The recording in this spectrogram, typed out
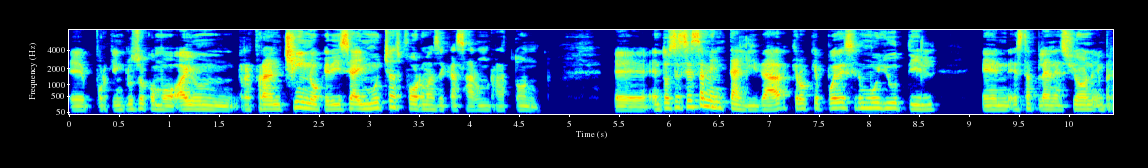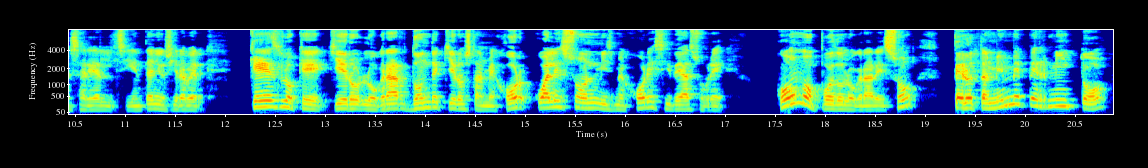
Eh, porque incluso como hay un refrán chino que dice hay muchas formas de cazar un ratón. Eh, entonces esa mentalidad creo que puede ser muy útil en esta planeación empresarial el siguiente año, decir, a ver, ¿qué es lo que quiero lograr? ¿Dónde quiero estar mejor? ¿Cuáles son mis mejores ideas sobre cómo puedo lograr eso? Pero también me permito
